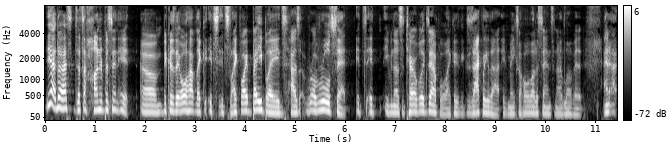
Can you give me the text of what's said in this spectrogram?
Yeah, no, that's that's a hundred percent it. Um, because they all have like it's it's like why Beyblades has a rule set. It's it even though it's a terrible example, like exactly that. It makes a whole lot of sense, and I love it. And I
